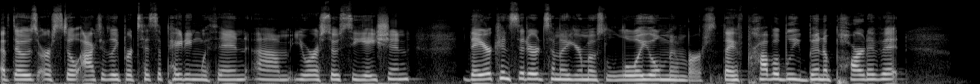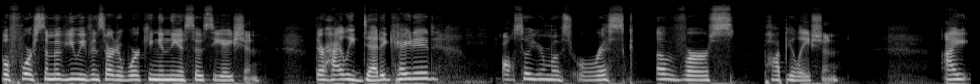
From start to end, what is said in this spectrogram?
If those are still actively participating within um, your association, they are considered some of your most loyal members. They've probably been a part of it before some of you even started working in the association. They're highly dedicated, also your most risk averse population. I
